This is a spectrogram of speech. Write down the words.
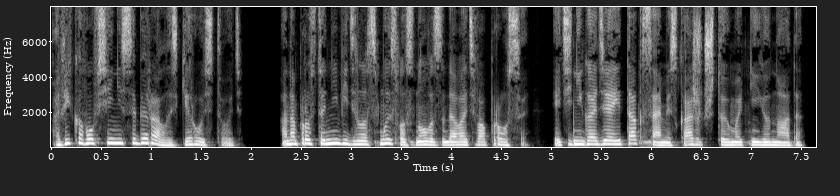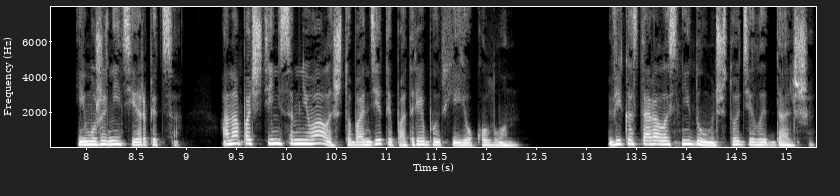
А Вика вовсе не собиралась геройствовать. Она просто не видела смысла снова задавать вопросы. Эти негодяи и так сами скажут, что им от нее надо. Им уже не терпится. Она почти не сомневалась, что бандиты потребуют ее кулон. Вика старалась не думать, что делать дальше.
